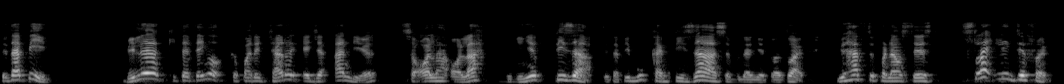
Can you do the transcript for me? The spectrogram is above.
Tetapi bila kita tengok kepada cara ejaan dia seolah-olah bunyinya pizza tetapi bukan pizza sebenarnya tuan-tuan. You have to pronounce this slightly different.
